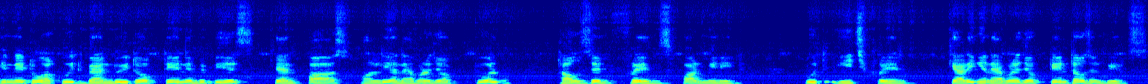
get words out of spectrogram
a network with bandwidth of 10 Mbps can pass only an average of 12,000 frames per minute, with each frame carrying an average of 10,000 bits.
